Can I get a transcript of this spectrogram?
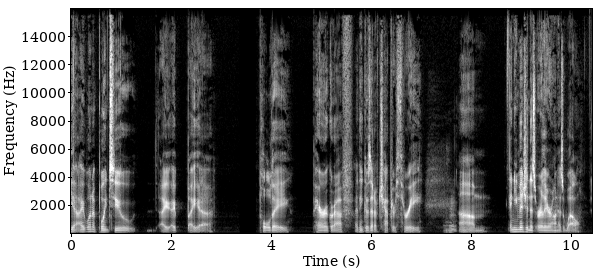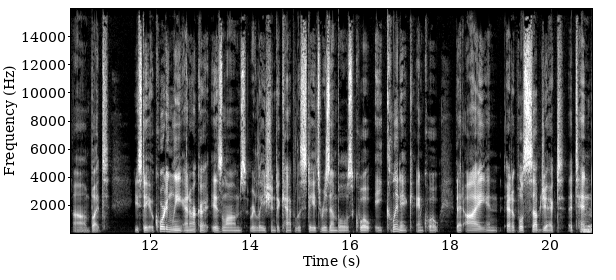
Yeah, I want to point to I I, I uh, pulled a paragraph. I think it was out of chapter 3 Mhm. um, and you mentioned this earlier on as well. Um, but you state accordingly, Anarcha Islam's relation to capitalist states resembles quote a clinic end quote that I, an Oedipal subject, attend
